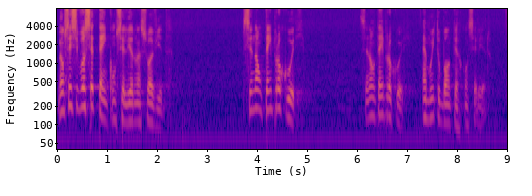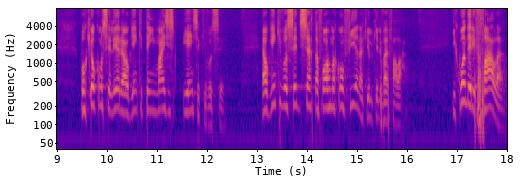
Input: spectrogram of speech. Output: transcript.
Não sei se você tem conselheiro na sua vida. Se não tem, procure. Se não tem, procure. É muito bom ter conselheiro. Porque o conselheiro é alguém que tem mais experiência que você. É alguém que você, de certa forma, confia naquilo que ele vai falar. E quando ele fala,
